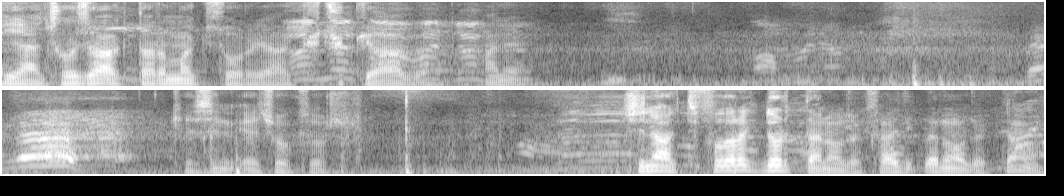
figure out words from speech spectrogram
Yani çocuğa aktarmak zor ya. Küçük ya abi. Hani Kesinlikle çok zor. Şimdi aktif olarak 4 tane olacak. Saydıkların olacak değil mi?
